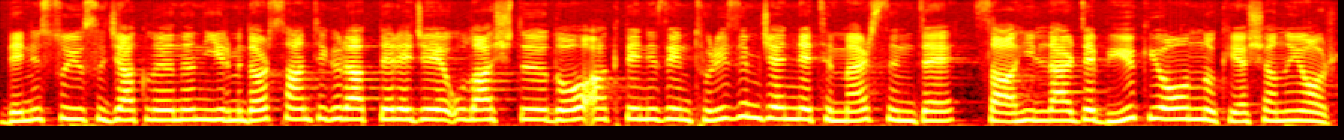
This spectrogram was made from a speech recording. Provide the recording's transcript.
Deniz suyu sıcaklığının 24 santigrat dereceye ulaştığı Doğu Akdeniz'in turizm cenneti Mersin'de sahillerde büyük yoğunluk yaşanıyor.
